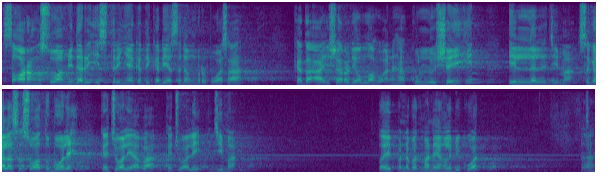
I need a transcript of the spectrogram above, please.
seorang suami dari istrinya ketika dia sedang berpuasa? Kata Aisyah radhiyallahu anha, kullu syai'in illal jima. Segala sesuatu boleh kecuali apa? Kecuali jima. Tapi pendapat mana yang lebih kuat? Nah,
